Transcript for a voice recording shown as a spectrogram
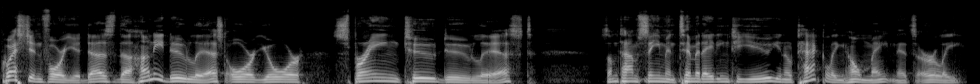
Question for you Does the honey-do list or your spring to do list sometimes seem intimidating to you? You know, tackling home maintenance early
